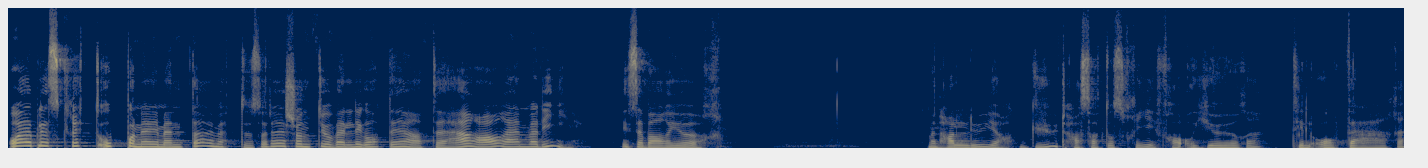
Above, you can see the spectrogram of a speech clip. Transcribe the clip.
Og jeg ble skrytt opp og ned i mente, vet du, så det skjønte jo veldig godt det at her har jeg en verdi hvis jeg bare gjør. Men halleluja, Gud har satt oss fri fra å gjøre til å være.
